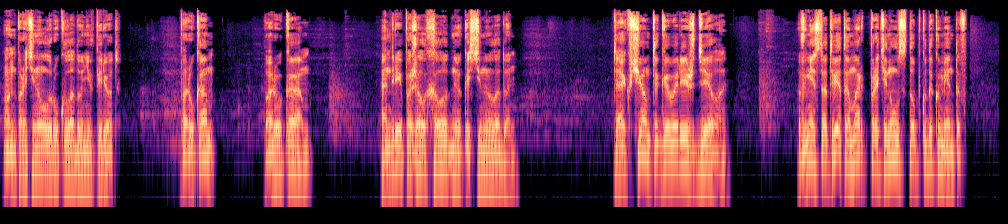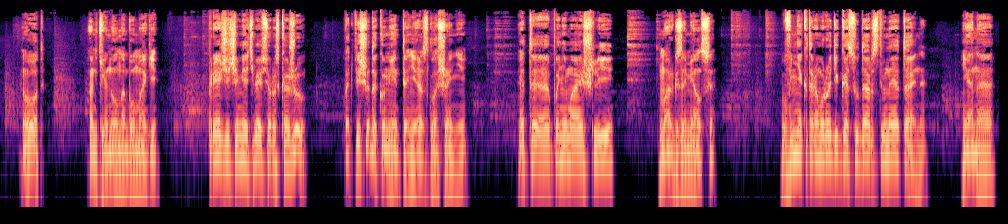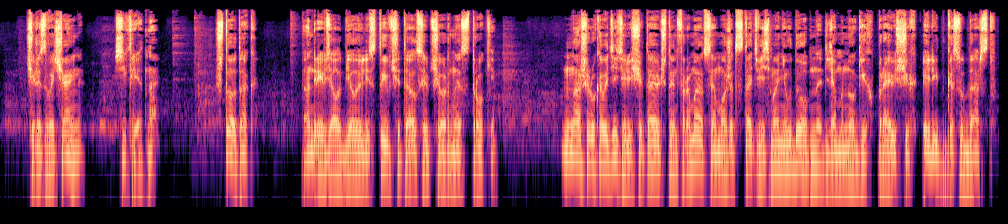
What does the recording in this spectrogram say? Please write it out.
Он протянул руку ладонью вперед. «По рукам?» «По рукам». Андрей пожал холодную костяную ладонь. «Так в чем, ты говоришь, дело?» Вместо ответа Марк протянул стопку документов. «Вот», — он кивнул на бумаге. «Прежде чем я тебе все расскажу, подпиши документы о неразглашении». «Это, понимаешь ли...» Марк замялся. «В некотором роде государственная тайна, и она чрезвычайно секретна». «Что так?» Андрей взял белые листы, вчитался в черные строки. Наши руководители считают, что информация может стать весьма неудобной для многих правящих элит государств.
